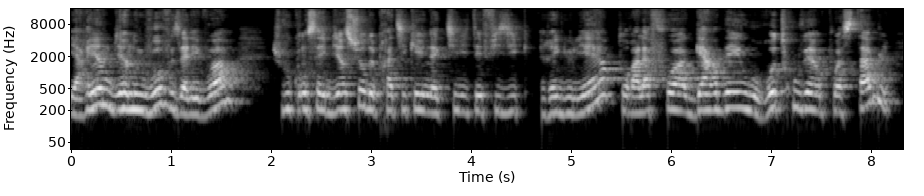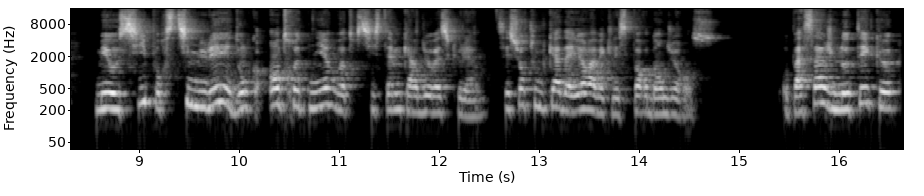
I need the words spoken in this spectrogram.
il n'y a rien de bien nouveau, vous allez voir. Je vous conseille bien sûr de pratiquer une activité physique régulière pour à la fois garder ou retrouver un poids stable, mais aussi pour stimuler et donc entretenir votre système cardiovasculaire. C'est surtout le cas d'ailleurs avec les sports d'endurance. Au passage, notez que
